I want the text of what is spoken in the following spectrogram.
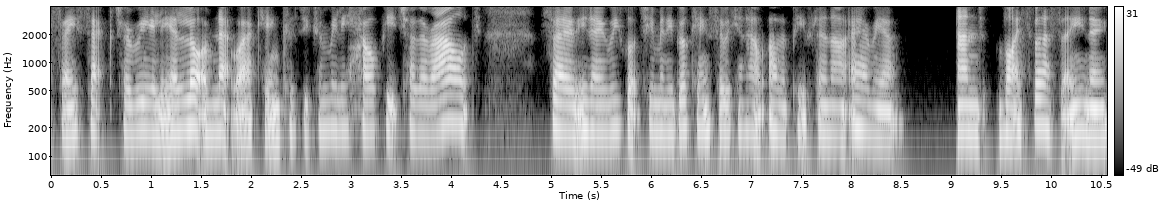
SA sector, really a lot of networking because you can really help each other out. So, you know, we've got too many bookings so we can help other people in our area and vice versa. You know,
